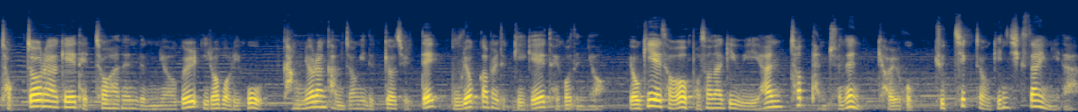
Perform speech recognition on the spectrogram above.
적절하게 대처하는 능력을 잃어버리고 강렬한 감정이 느껴질 때 무력감을 느끼게 되거든요. 여기에서 벗어나기 위한 첫 단추는 결국 규칙적인 식사입니다.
